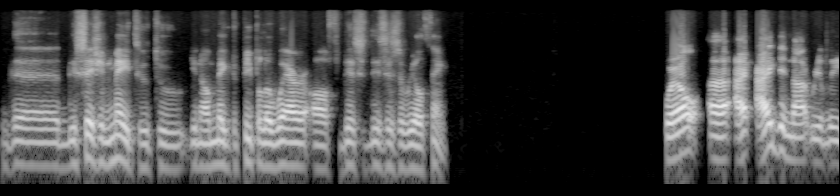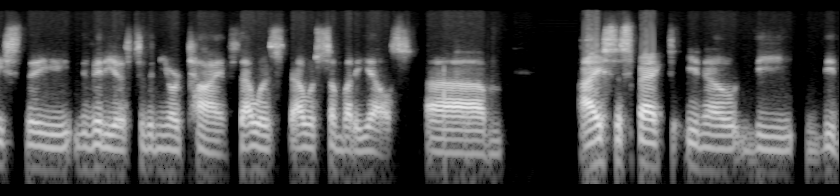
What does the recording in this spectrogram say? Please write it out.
the decision made to to you know make the people aware of this? This is a real thing. Well, uh, I, I did not release the, the videos to the New York Times. That was that was somebody else. Um, I suspect, you know, the the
